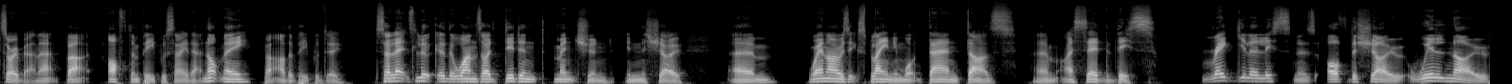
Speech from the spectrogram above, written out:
sorry about that. But often people say that, not me, but other people do. So let's look at the ones I didn't mention in the show. Um, when I was explaining what Dan does, um, I said this. Regular listeners of the show will know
